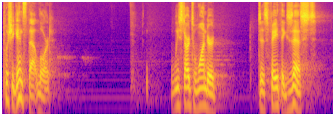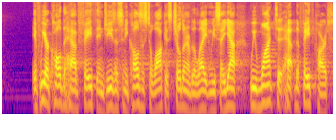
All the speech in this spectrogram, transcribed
push against that, Lord? We start to wonder, does faith exist? If we are called to have faith in Jesus and he calls us to walk as children of the light, and we say, yeah, we want to have the faith part,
